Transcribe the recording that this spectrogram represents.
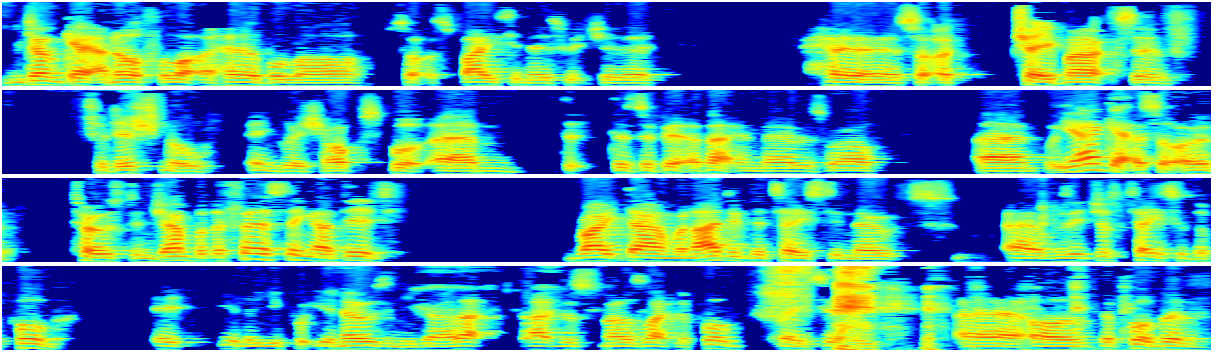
You don't get an awful lot of herbal or sort of spiciness, which are the her sort of trademarks of traditional English hops, but um, th- there's a bit of that in there as well. Um, but yeah, I get a sort of toast and jam. But the first thing I did write down when I did the tasting notes uh, was it just tasted the pub. It, you know, you put your nose and you go, that that just smells like the pub, basically, uh, or the pub of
